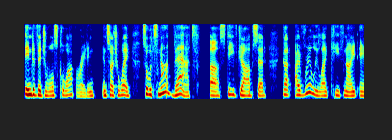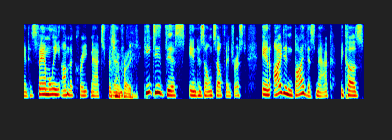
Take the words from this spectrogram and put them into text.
individuals cooperating in such a way. So it's not that uh, Steve Jobs said, God, I really like Keith Knight and his family. I'm going to create Macs for them. right. He did this in his own self interest. And I didn't buy this Mac because,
